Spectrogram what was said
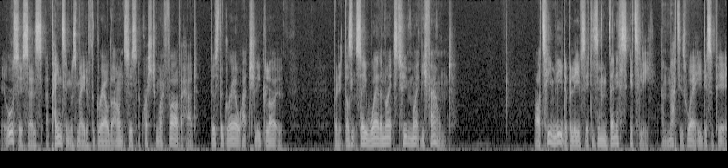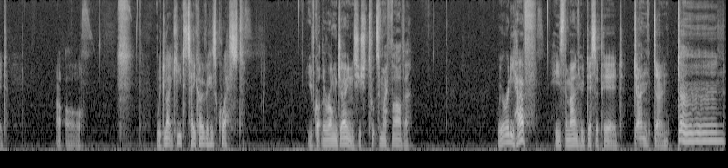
It also says a painting was made of the grail that answers a question my father had. Does the grail actually glow? But it doesn't say where the knight's tomb might be found. Our team leader believes it is in Venice, Italy, and that is where he disappeared. Uh-oh. We'd like you to take over his quest. You've got the wrong Jones. You should talk to my father. We already have. He's the man who disappeared. Dun dun dun.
